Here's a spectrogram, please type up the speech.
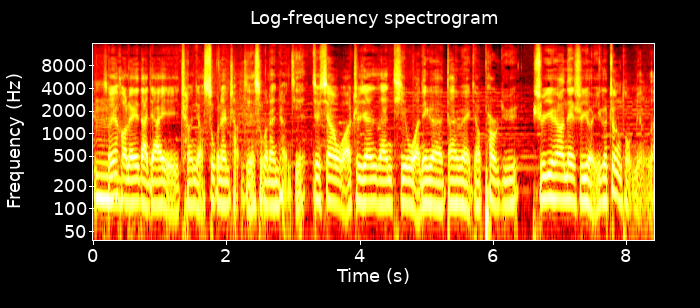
嗯。所以后来大家也称叫苏格兰场街，苏格兰场街。就像我之前咱提我那个单位叫炮局，实际上那是有一个正统名字，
